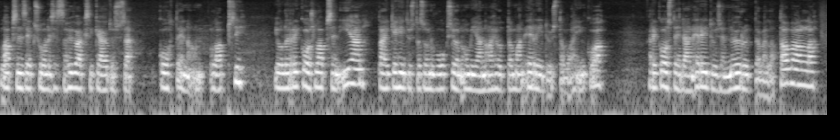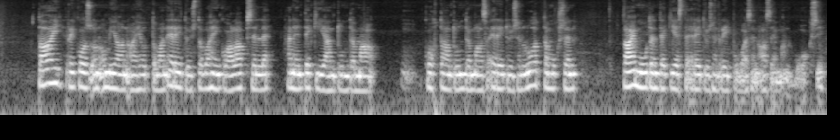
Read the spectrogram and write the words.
lapsen seksuaalisessa hyväksikäytössä kohteena on lapsi, jolle rikos lapsen iän tai kehitystason vuoksi on omiaan aiheuttamaan erityistä vahinkoa. Rikos tehdään erityisen nöyryttävällä tavalla – tai rikos on omiaan aiheuttamaan erityistä vahinkoa lapselle hänen tekijään tuntemaa, kohtaan tuntemaansa erityisen luottamuksen tai muuten tekijästä erityisen riippuvaisen aseman vuoksi.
